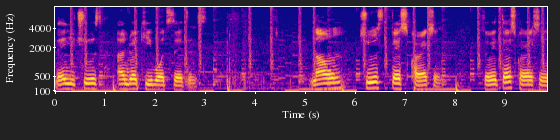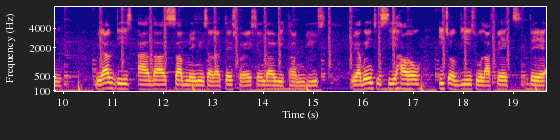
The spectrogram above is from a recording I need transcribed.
Then you choose android keyboard settings. Now choose text correction. So with text correction we have these other sub menus under text correction that we can use. We are going to see how each of these will affect the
